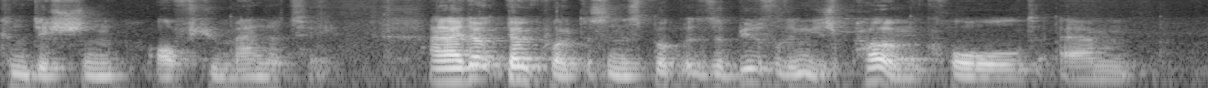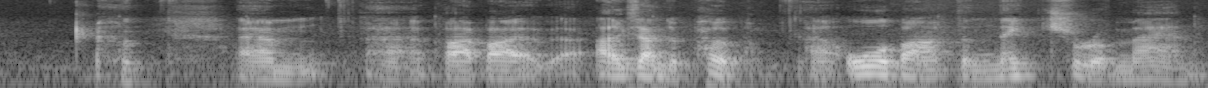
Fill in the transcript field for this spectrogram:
condition of humanity. And I don't, don't quote this in this book, but there's a beautiful English poem called um, um, uh, by, by Alexander Pope, uh, all about the nature of man.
